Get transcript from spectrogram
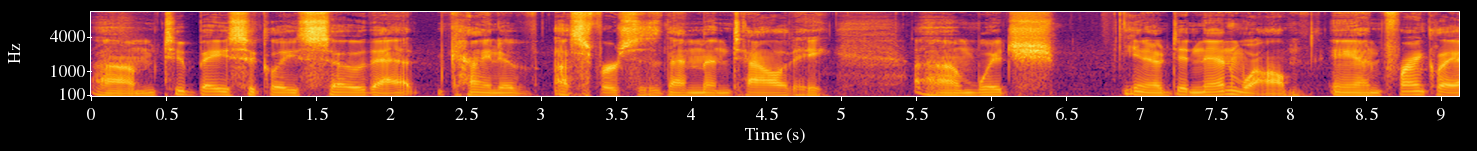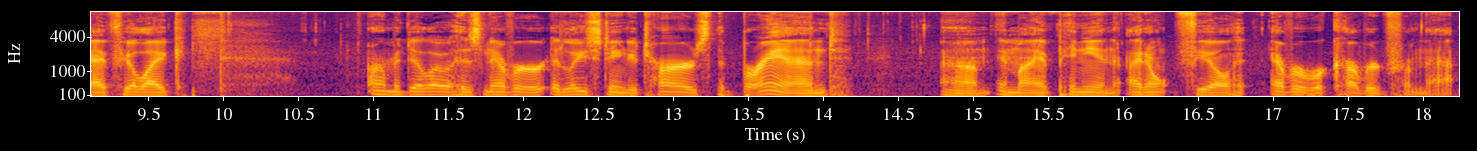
um, to basically sow that kind of us versus them mentality, um, which you know didn't end well. And frankly, I feel like Armadillo has never, at least in guitars, the brand, um, in my opinion, I don't feel ever recovered from that.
